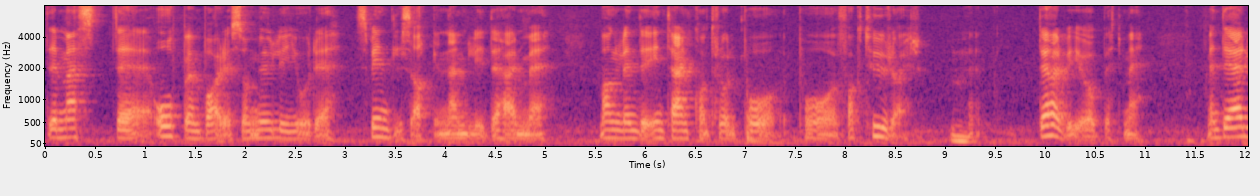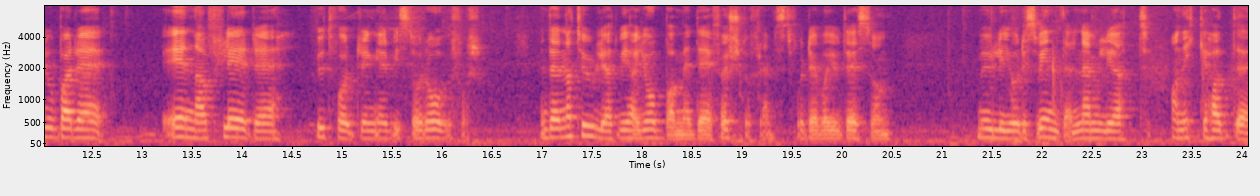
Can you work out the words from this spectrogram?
det mest eh, åpenbare som muliggjorde svindelsaken, nemlig det her med manglende internkontroll på, på fakturaer. Mm. Det har vi jobbet med. Men det er jo bare en av flere utfordringer vi står overfor. Men det er naturlig at vi har jobba med det først og fremst, for det var jo det som muliggjorde svindel, nemlig at man ikke hadde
